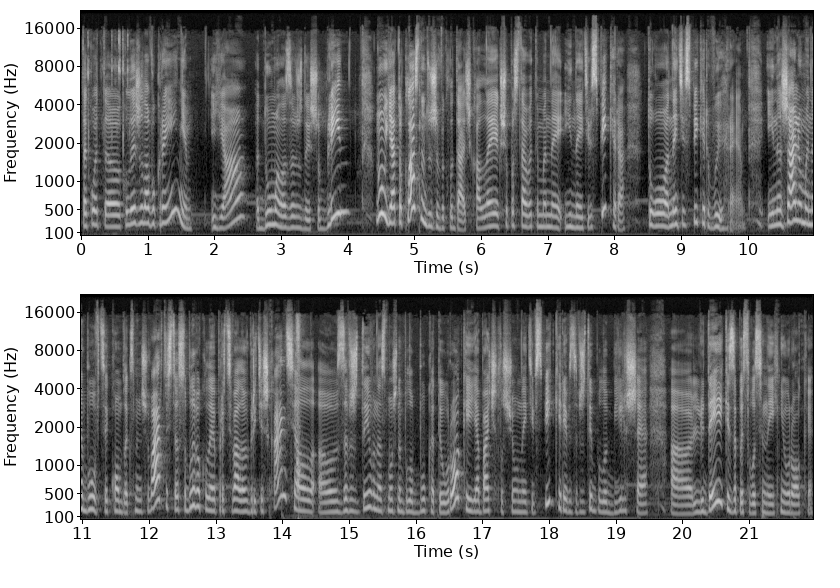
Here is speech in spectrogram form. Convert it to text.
Так, от, е, коли я жила в Україні. Я думала завжди, що блін, ну я то класна дуже викладачка, але якщо поставити мене і нейтів спікера, то нейтів спікер виграє. І на жаль, у мене був цей комплекс меншовартості, особливо коли я працювала в British Council, е, завжди у нас можна було букати уроки. І я бачила, що у нейтів спікерів завжди було більше е, людей, які записувалися на їхні уроки,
